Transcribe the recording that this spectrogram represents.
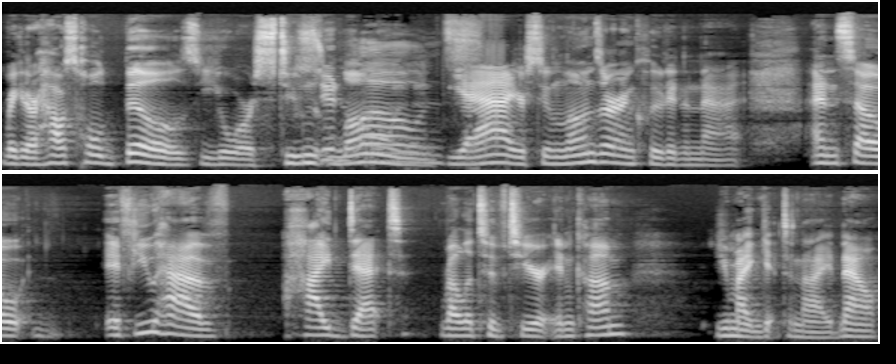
regular household bills your student, Student loan loans. yeah your student loans are included in that and so if you have high debt relative to your income you might get denied now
